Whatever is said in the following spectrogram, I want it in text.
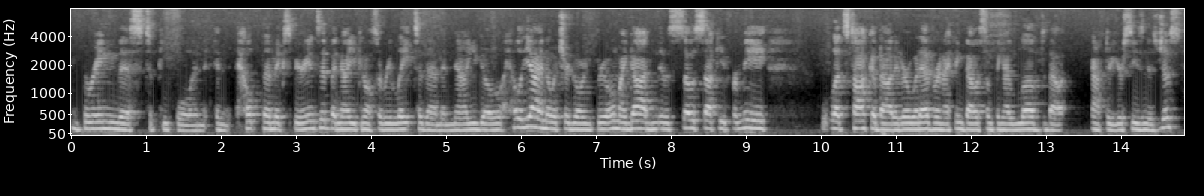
bring this to people and, and help them experience it but now you can also relate to them and now you go hell yeah i know what you're going through. Oh my god it was so sucky for me. Let's talk about it or whatever and i think that was something i loved about after your season is just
